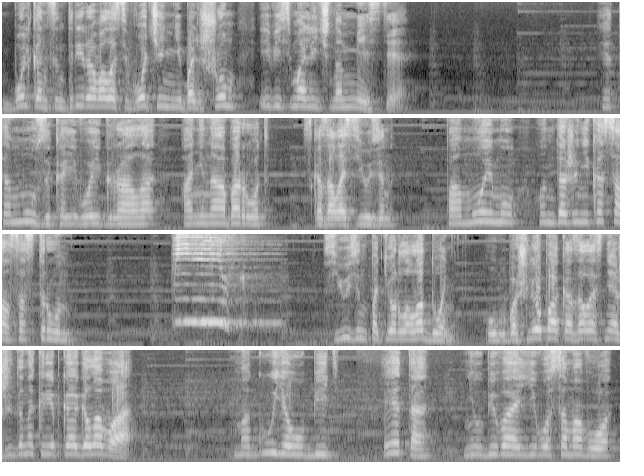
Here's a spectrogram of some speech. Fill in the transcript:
Боль концентрировалась в очень небольшом и весьма личном месте. «Это музыка его играла, а не наоборот», – сказала Сьюзен. «По-моему, он даже не касался струн». Сьюзен потерла ладонь. У губошлепа оказалась неожиданно крепкая голова. «Могу я убить это, не убивая его самого?»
